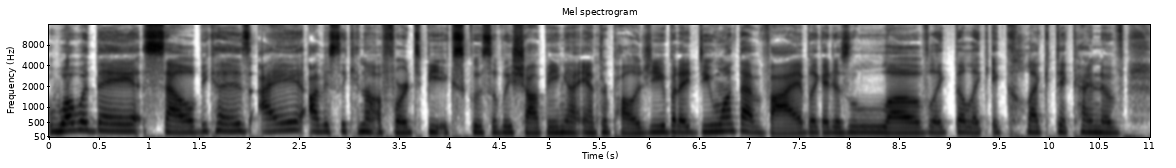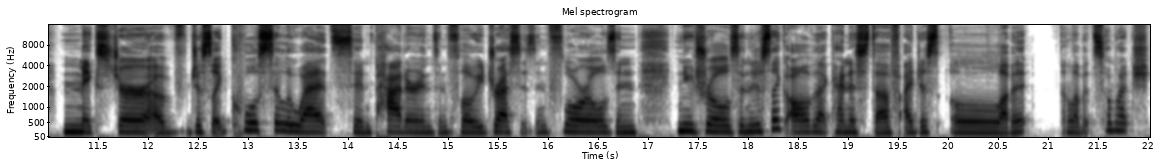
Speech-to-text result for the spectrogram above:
what would they sell? Because I obviously cannot afford to be exclusively shopping at Anthropologie, but I do want that vibe. Like I just love like the like eclectic kind of mixture of just like cool silhouettes and patterns and flowy dresses and florals and neutrals and just like all of that kind of stuff. I just love it. I love it so much.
